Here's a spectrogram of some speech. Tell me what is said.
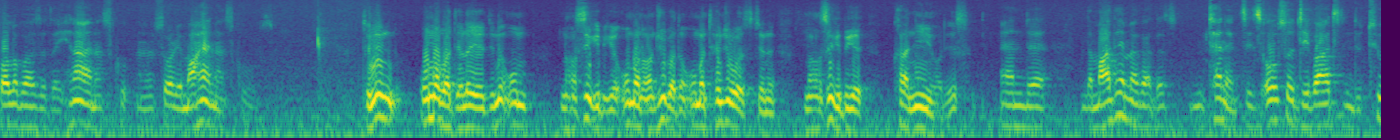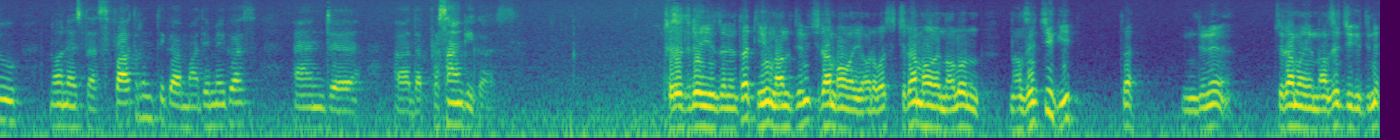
followers of the Hinayana school, uh, sorry, Mahayana schools. and uh, the madhyamaka the tenets is also divided into two known as the svatantrika madhyamikas and uh, uh, the prasangikas 지라마와 나선지기 되네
